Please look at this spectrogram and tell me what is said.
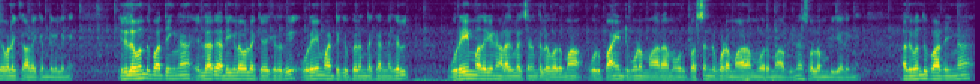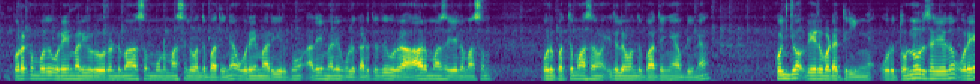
செவலை காளை கண்டுகளுங்க இதில் வந்து பார்த்திங்கன்னா எல்லோரும் அதிக அளவில் கேட்குறது ஒரே மாட்டுக்கு பிறந்த கண்ணுகள் ஒரே மாதிரியான அழகு லட்சணத்தில் வருமா ஒரு பாயிண்ட் கூட மாறாமல் ஒரு பர்சன்ட் கூட மாறாமல் வருமா அப்படின்னா சொல்ல முடியாதுங்க. அது வந்து பார்த்திங்கன்னா பிறக்கும்போது ஒரே மாதிரி ஒரு ரெண்டு மாதம் மூணு மாதத்தில் வந்து பார்த்திங்கன்னா ஒரே மாதிரி இருக்கும். அதே மாதிரி உங்களுக்கு அடுத்தது ஒரு ஆறு மாதம் ஏழு மாதம் ஒரு பத்து மாதம் இதில் வந்து பார்த்திங்க அப்படின்னா கொஞ்சம் வேறுபட தெரியுங்க. ஒரு தொண்ணூறு சதவீதம் ஒரே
